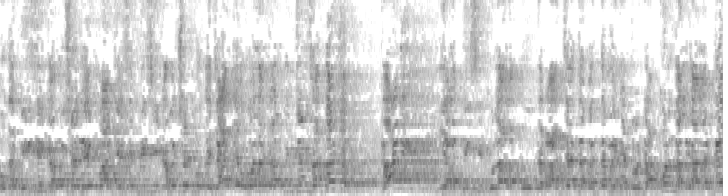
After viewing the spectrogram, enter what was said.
ఒక బీసీ కమిషన్ ఏర్పాటు చేసి బీసీ కమిషన్ ఒక జాతీయ హోదా కల్పించడం సంతోషం. కానీ ఇలా బీసీ కులాలకు ఒక రాజ్యాంగబద్ధమైనటువంటి హక్కులు కలగాలంటే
